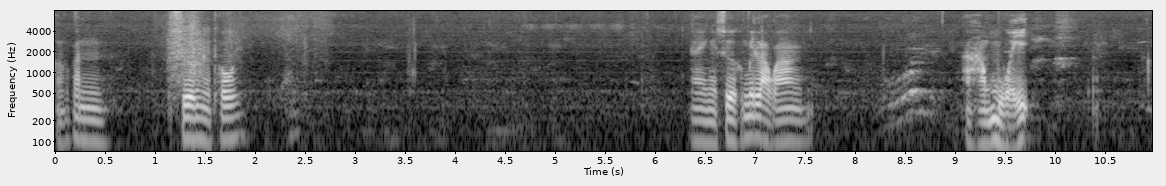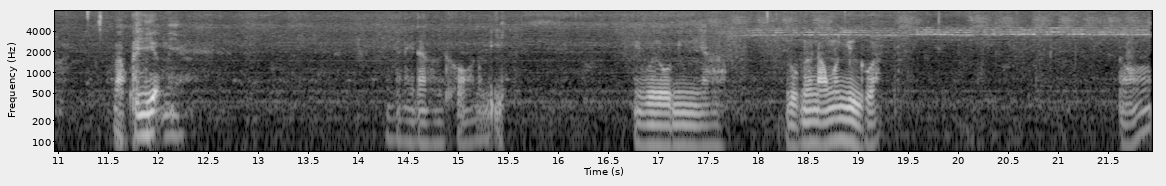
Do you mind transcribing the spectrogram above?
còn phần xương thì thôi. Ngày ngày xưa không biết lọc ăn. À, hàng buổi. Lọc kinh nghiệm này cái này đang hơi khó nó bị mình vừa rồi mình à, luộc nước nóng nó nhừ quá. Đó.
